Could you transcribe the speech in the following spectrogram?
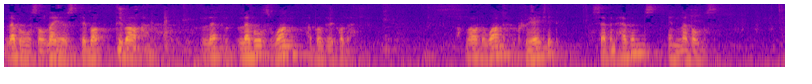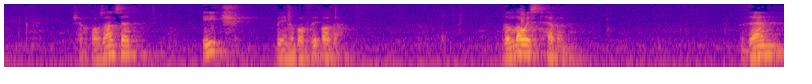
Levels or layers, tibaqan. Le- levels one above the other. Allah, the one who created seven heavens in levels. Sheikh Fawzan said, each being above the other. The lowest heaven, then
